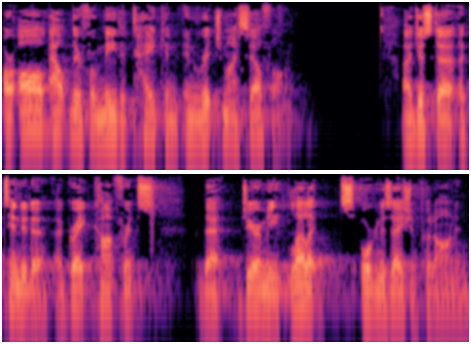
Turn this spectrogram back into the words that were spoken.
are all out there for me to take and enrich myself on. I just uh, attended a, a great conference that Jeremy Lellett's organization put on. And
